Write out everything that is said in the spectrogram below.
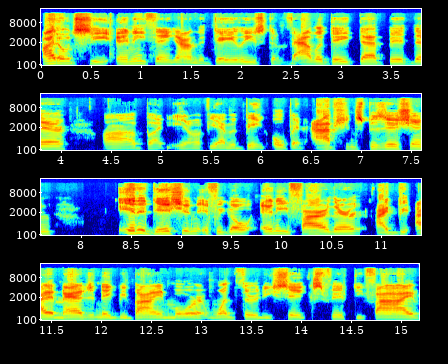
I don't see anything on the dailies to validate that bid there. Uh, but you know, if you have a big open options position, in addition, if we go any farther, I'd be, I imagine they'd be buying more at 136.55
